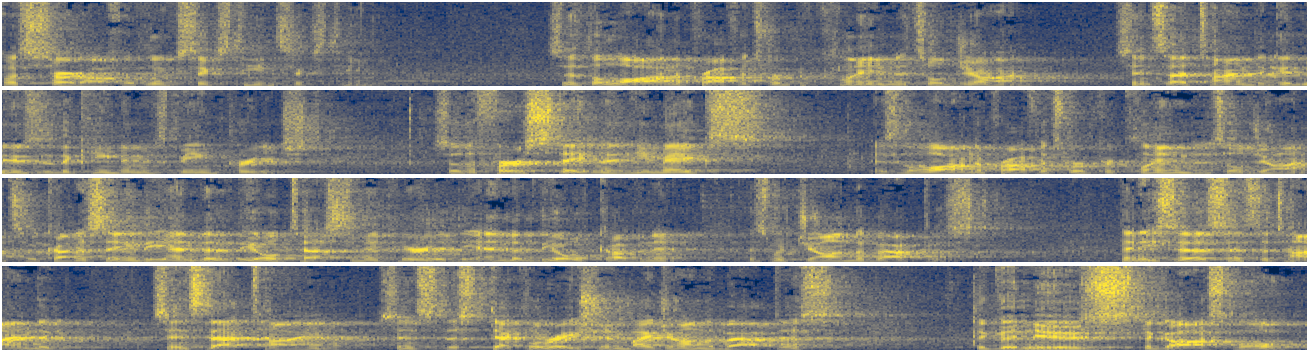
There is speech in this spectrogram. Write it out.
Let's start off with Luke 16 16. It says, The law and the prophets were proclaimed until John. Since that time, the good news of the kingdom is being preached. So the first statement he makes is the law and the prophets were proclaimed until John. So, kind of saying the end of the Old Testament period, the end of the Old Covenant is with John the Baptist. Then he says, Since the time the since that time, since this declaration by John the Baptist, the good news, the gospel,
